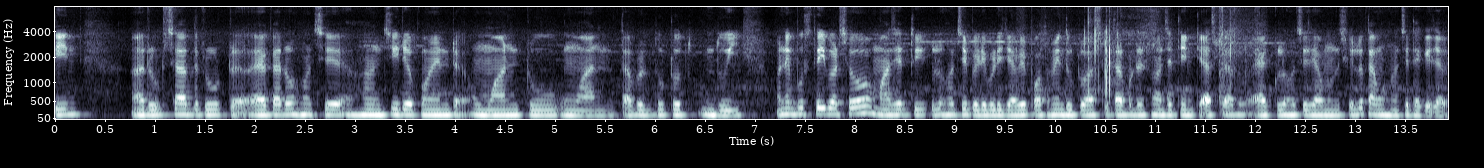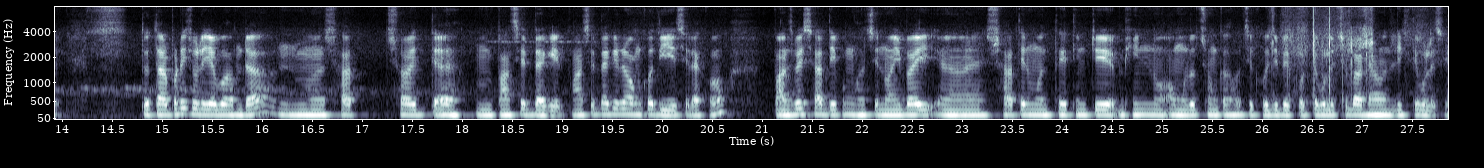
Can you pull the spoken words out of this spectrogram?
তিন রুট সাত রুট এগারো হচ্ছে zero point one two one তারপর দুটো দুই। মানে বুঝতেই পারছ, মাঝের দুইগুলো হচ্ছে বেড়ে বেড়ে যাবে। প্রথমে দুটো আসবে, তারপরে হচ্ছে তিনটে আসবে, আর একগুলো হচ্ছে যেমন ছিল তেমন হচ্ছে থেকে যাবে। তো তারপরে চলে যাব আমরা সাত, ছয় পাঁচের দাগের। পাঁচের দাগের অঙ্ক দিয়েছে, দেখো। পাঁচ বাই সাত এবং হচ্ছে নয় বাই সাতের মধ্যে তিনটে ভিন্ন অমূলত সংখ্যা হচ্ছে খুঁজে বের করতে বলেছে বা লিখতে বলেছে।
